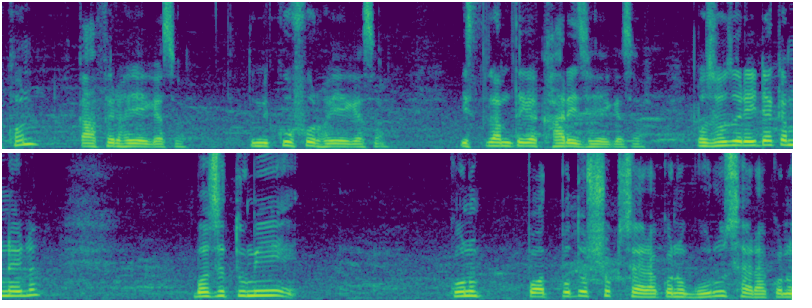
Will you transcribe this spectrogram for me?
এখন কাফের হয়ে গেছো, তুমি কুফর হয়ে গেছো, ইসলাম থেকে খারিজ হয়ে গেছো। বলছে, হুজুর, এইটা কেমন হইল? বলছে, তুমি কোনো পথ প্রদর্শক ছাড়া, কোনো গুরু ছাড়া, কোনো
